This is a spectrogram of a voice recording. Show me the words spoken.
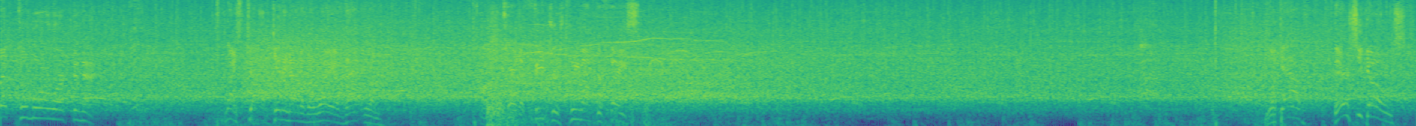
little more work than that. Nice job getting out of the way of that one. Tear the features clean off your face. Look out. There she goes.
